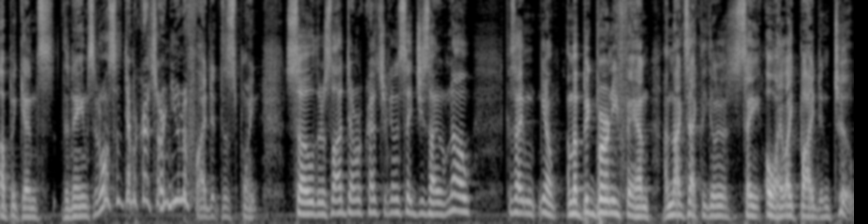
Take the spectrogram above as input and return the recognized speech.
up against the names. And also, the Democrats aren't unified at this point. So there's a lot of Democrats who are going to say, geez, I don't know, because I'm, you know, I'm a big Bernie fan. I'm not exactly going to say, oh, I like Biden too.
